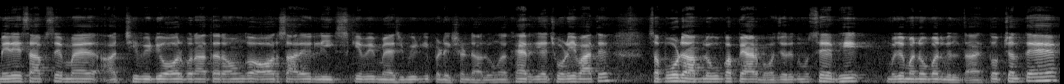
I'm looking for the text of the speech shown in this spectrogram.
मेरे हिसाब से मैं अच्छी वीडियो और बनाता रहूँगा और सारे लीग्स के भी मैच बीट की प्रडिक्शन डालूँगा। खैर, ये छोड़ी बात है। सपोर्ट आप लोगों का प्यार बहुत ज़रूरी तो मुझसे भी मुझे मनोबल मिलता है। तो अब चलते हैं।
